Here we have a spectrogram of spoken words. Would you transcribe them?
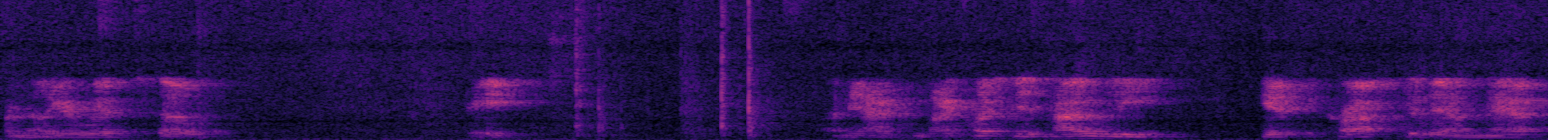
familiar with, so. They, I mean, I, my question is, how do we get across to them that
